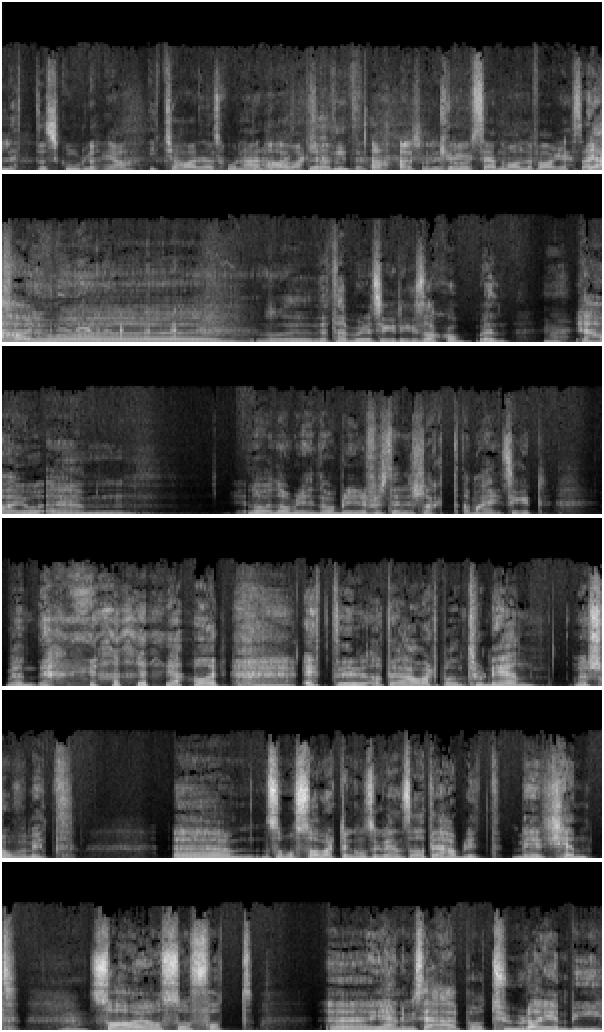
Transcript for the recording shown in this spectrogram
lette skole. ja, ikke har den skolen her har vært så Den lite. så lite. Cruise gjennom alle fag. seks Jeg har jo uh, Dette burde jeg sikkert ikke snakke om, men Nei. jeg har jo um, nå, nå, blir, nå blir det fullstendig slakt av meg, sikkert. Men jeg har Etter at jeg har vært på den turneen med showet mitt, øhm, som også har vært en konsekvens av at jeg har blitt mer kjent, Ja. så har jeg også fått øh, Gjerne hvis jeg er på tur da i en by,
